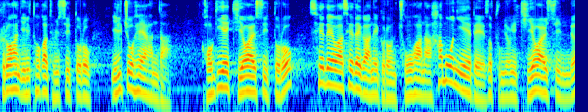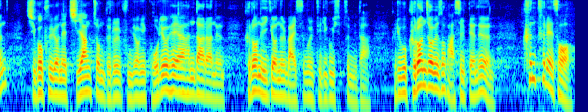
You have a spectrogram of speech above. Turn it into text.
그러한 일터가 될 수 있도록 일조해야 한다. 거기에 기여할 수 있도록 세대와 세대 간의 그런 조화나 하모니에 대해서 분명히 기여할 수 있는 직업 훈련의 지향점들을 분명히 고려해야 한다라는 그런 의견을 말씀을 드리고 싶습니다. 그리고 그런 점에서 봤을 때는 큰 틀에서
